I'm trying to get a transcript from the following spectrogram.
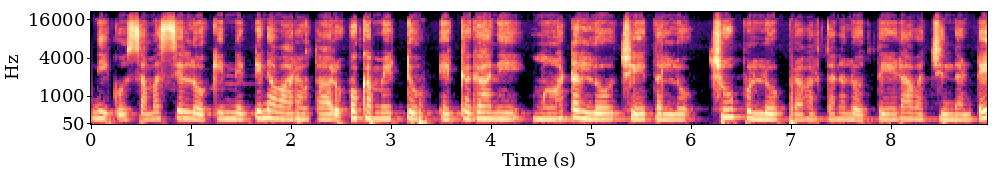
నీకు సమస్యల్లోకి నెట్టిన వారవుతారు. ఒక మెట్టు ఎక్కగానే మాటల్లో చేతల్లో చూపుల్లో ప్రవర్తనలో తేడా వచ్చిందంటే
